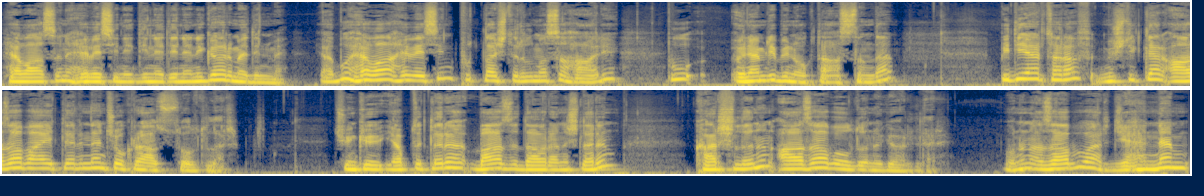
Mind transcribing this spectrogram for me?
hevasını, hevesini dinlediğini görmedin mi? Ya bu heva hevesin putlaştırılması hali bu önemli bir nokta aslında. Bir diğer taraf müşrikler azap ayetlerinden çok rahatsız oldular. Çünkü yaptıkları bazı davranışların karşılığının azap olduğunu gördüler. Bunun azabı var, cehennem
